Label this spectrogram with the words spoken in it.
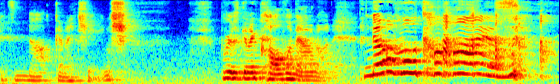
It's not gonna change. We're just gonna call them out on it. Noble cause.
